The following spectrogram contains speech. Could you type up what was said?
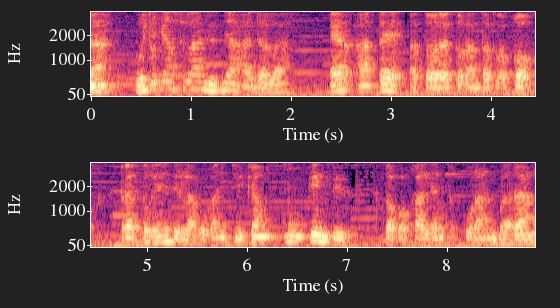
Nah, untuk yang selanjutnya adalah RAT atau retur antar toko. Retur ini dilakukan jika mungkin di toko kalian kekurangan barang.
